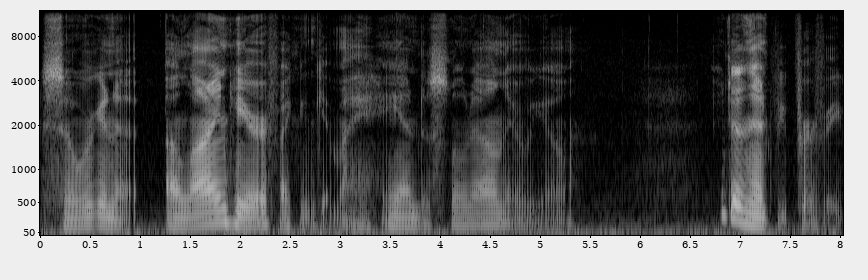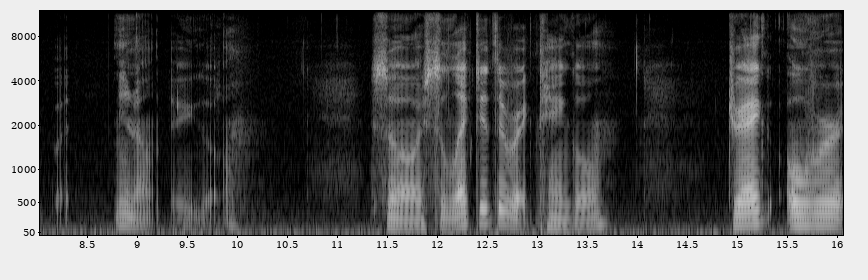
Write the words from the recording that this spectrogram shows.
So we're going to align here, if I can get my hand to slow down, there we go. It doesn't have to be perfect, but, you know, there you go. So I selected the rectangle, drag over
